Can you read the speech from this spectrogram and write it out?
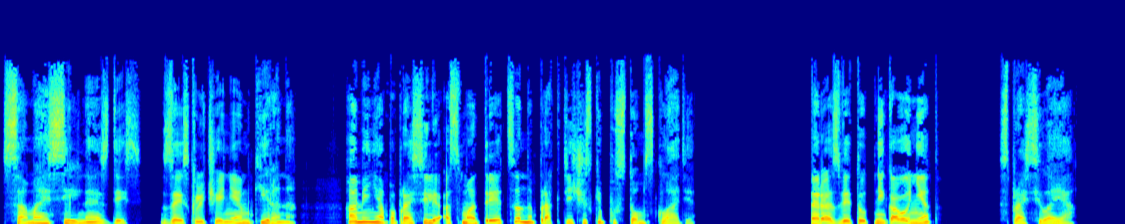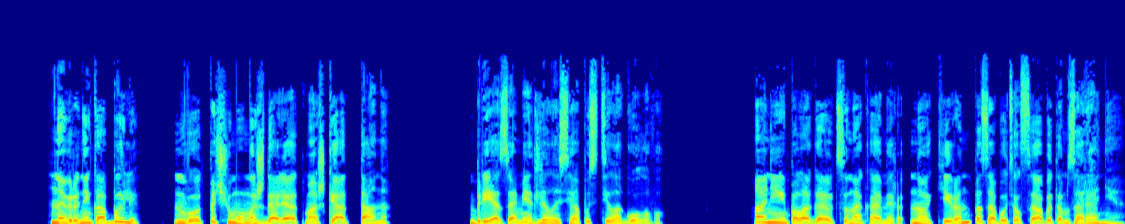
самая сильная здесь, за исключением Кирана, а меня попросили осмотреться на практически пустом складе. «Разве тут никого нет?» — спросила я. «Наверняка были. Вот почему мы ждали отмашки от Тана. Брия замедлилась и опустила голову. Они полагаются на камеры, но Киран позаботился об этом заранее.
